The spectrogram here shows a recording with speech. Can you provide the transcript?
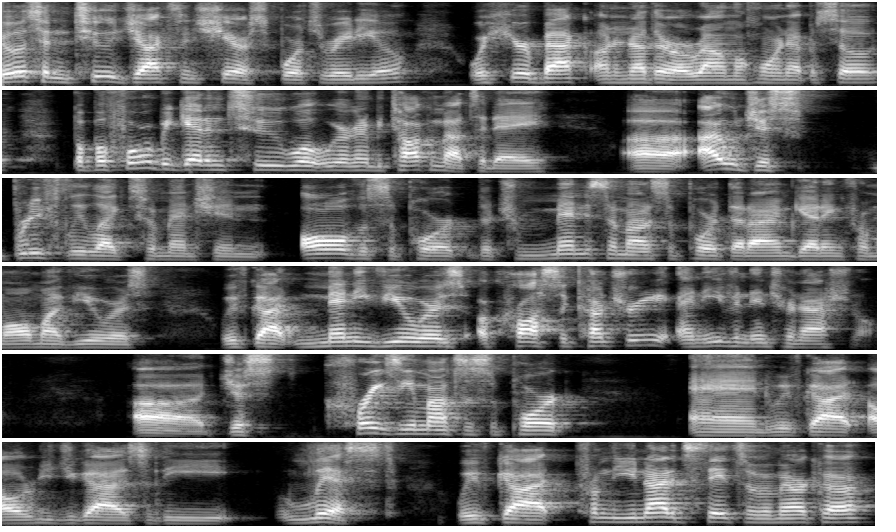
You're listening to Jackson Sher Sports Radio. We're here back on another Around the Horn episode. But before we get into what we're going to be talking about today, uh, I would just briefly like to mention all the support, the tremendous amount of support that I'm getting from all my viewers. We've got many viewers across the country and even international. Uh, just crazy amounts of support. And we've got, I'll read you guys the list. We've got from the United States of America,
